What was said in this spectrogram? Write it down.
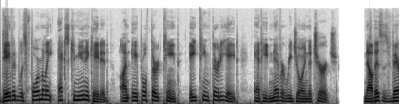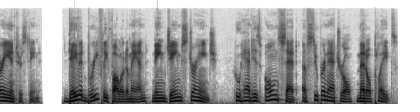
David was formally excommunicated on April 13, 1838, and he never rejoined the church. Now, this is very interesting. David briefly followed a man named James Strange, who had his own set of supernatural metal plates.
